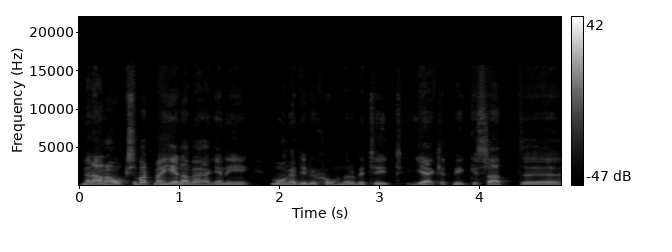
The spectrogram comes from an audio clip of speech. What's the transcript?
Men han har också varit med hela vägen i många divisioner och betytt jäkligt mycket. Så att, eh,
